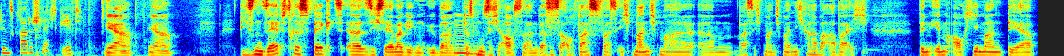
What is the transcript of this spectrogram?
es gerade schlecht geht. Ja, ja. Diesen Selbstrespekt äh, sich selber gegenüber, mhm. das muss ich auch sagen. Das ist auch was, was ich manchmal, ähm, was ich manchmal nicht habe, aber ich bin eben auch jemand, der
